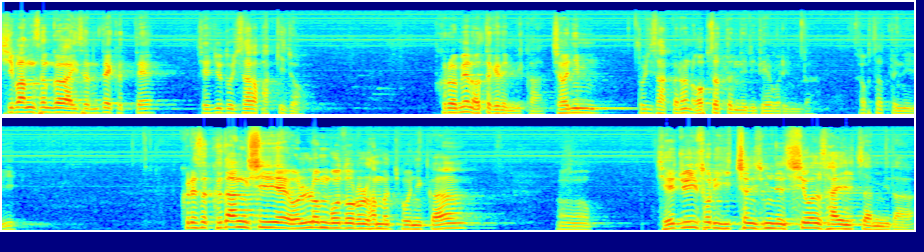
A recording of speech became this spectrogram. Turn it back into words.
지방선거가 있었는데 그때 제주도지사가 바뀌죠. 그러면 어떻게 됩니까? 전임 도지사건은 없었던 일이 되어버립니다. 없었던 일이. 그래서 그 당시에 언론 보도를 한번 보니까 어, 제주의 소리 2010년 10월 4일자입니다.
